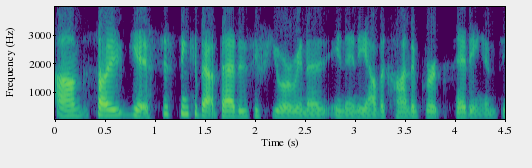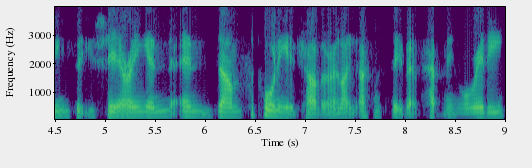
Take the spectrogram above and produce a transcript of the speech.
Um, so yes, just think about that as if you're in a in any other kind of group setting and things that you're sharing and and um, supporting each other. And I, I, can see that's happening already.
